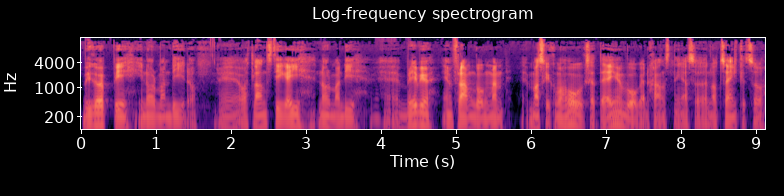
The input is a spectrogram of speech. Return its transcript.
bygga upp i, i Normandie. Då. Eh, och att landstiga i Normandie eh, blev ju en framgång, men man ska komma ihåg också att det är ju en vågad chansning. Alltså något så enkelt så,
